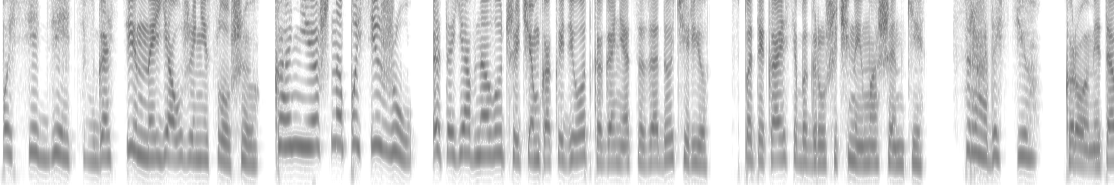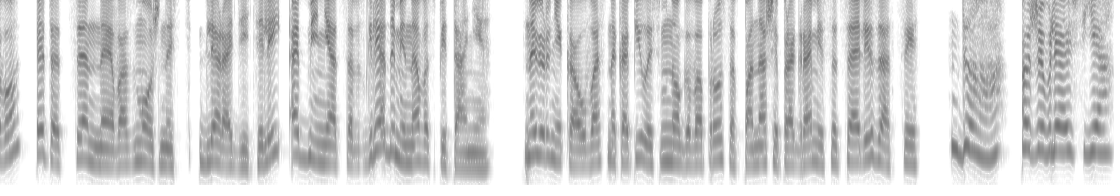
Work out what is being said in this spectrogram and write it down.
«посидеть» в гостиной я уже не слушаю. Конечно, посижу. Это явно лучше, чем как идиотка гоняться за дочерью, спотыкаясь об игрушечные машинки. С радостью. Кроме того, это ценная возможность для родителей обменяться взглядами на воспитание. Наверняка у вас накопилось много вопросов по нашей программе социализации. Да, оживляюсь я.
